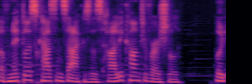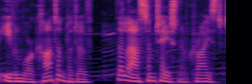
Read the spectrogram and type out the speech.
of Nicholas Kazantzakis' highly controversial but even more contemplative The Last Temptation of Christ.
